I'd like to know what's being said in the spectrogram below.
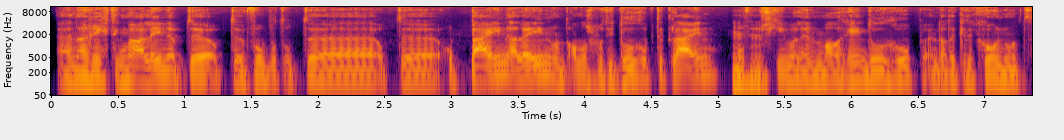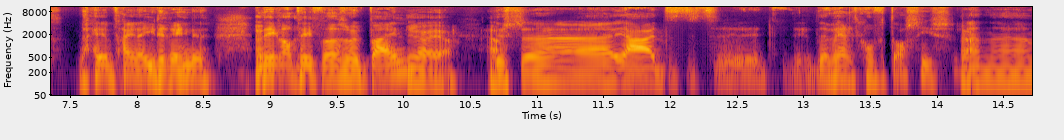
En dan richt ik me alleen op de, op de, bijvoorbeeld op, de, op, de, op pijn alleen, want anders wordt die doelgroep te klein. Of Mhm. misschien wel helemaal geen doelgroep. En dat ik het gewoon, want bij- bijna iedereen in Nederland heeft wel zo'n pijn. Ja, ja. Ja. Dus eh, ja, het- het- het- dat werkt gewoon fantastisch. Ja. En, ehm,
